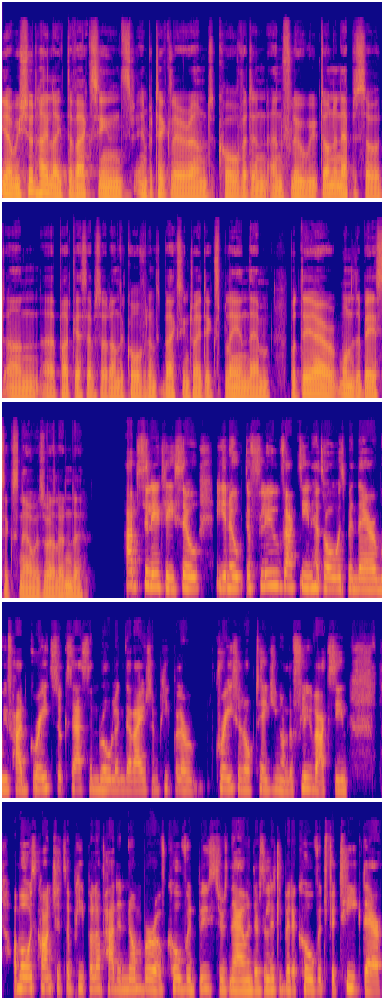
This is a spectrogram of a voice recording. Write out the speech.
Yeah, we should highlight the vaccines in particular around COVID and, and flu. We've done an episode on a podcast episode on the COVID and vaccine, trying to explain them, but they are one of the basics now as well, aren't they? Absolutely. So, you know, the flu vaccine has always been there. We've had great success in rolling that out, and people are great at uptaking on the flu vaccine. I'm always conscious that people have had a number of COVID boosters now, and there's a little bit of COVID fatigue there.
